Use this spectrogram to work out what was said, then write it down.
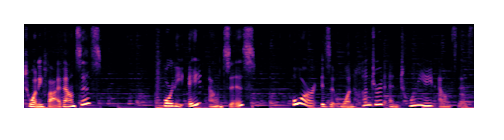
25 ounces, 48 ounces, or is it 128 ounces?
